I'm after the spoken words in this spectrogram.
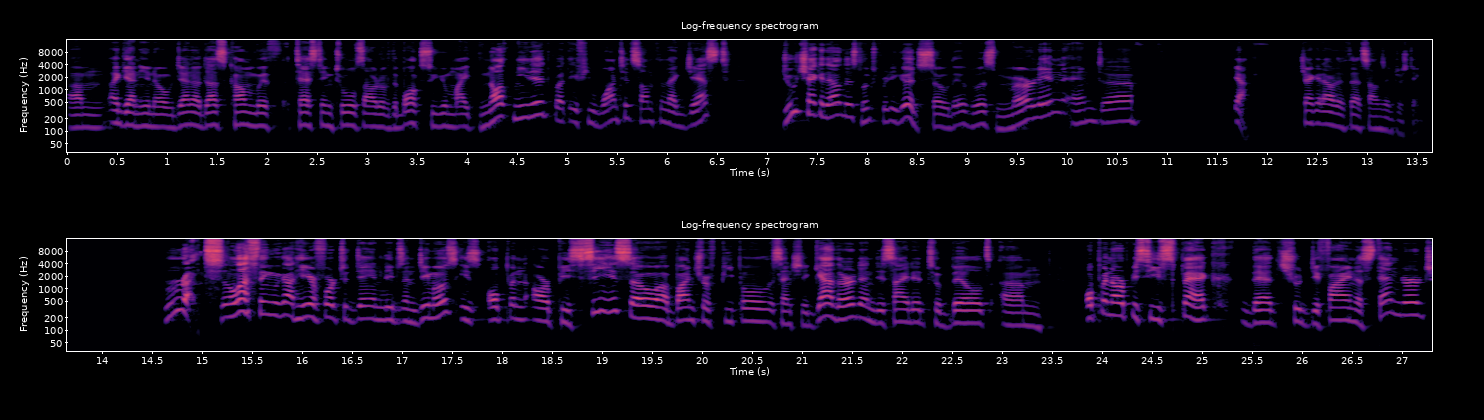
Um, again, you know, Deno does come with testing tools out of the box, so you might not need it. But if you wanted something like Jest, do check it out. This looks pretty good. So this was Merlin, and uh, yeah, check it out if that sounds interesting. Right, so the last thing we got here for today in Libs and Demos is OpenRPC. So a bunch of people essentially gathered and decided to build um, OpenRPC spec that should define a standard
